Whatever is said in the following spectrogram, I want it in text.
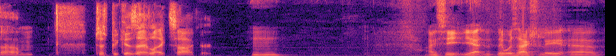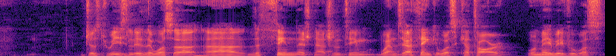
um, just because I like soccer. Mm-hmm. I see. Yeah, there was actually uh, just recently there was a uh, the Finnish national team went to I think it was Qatar or maybe if it was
